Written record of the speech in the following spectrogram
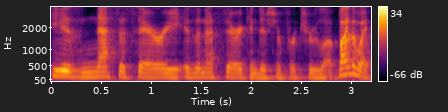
is necessary is a necessary condition for true love. By the way,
